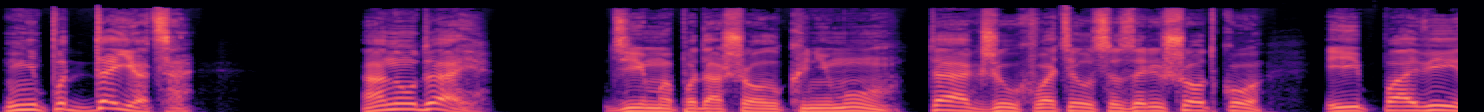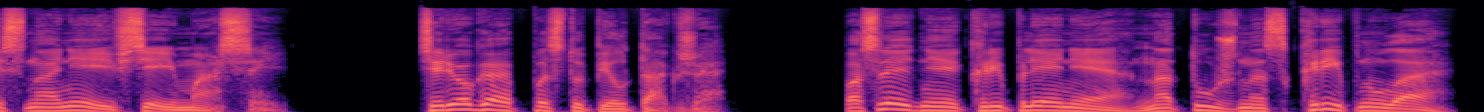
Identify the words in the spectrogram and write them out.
Не поддается!» «А ну дай!» Дима подошел к нему, также ухватился за решетку и повис на ней всей массой. Серега поступил так же. Последнее крепление натужно скрипнуло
